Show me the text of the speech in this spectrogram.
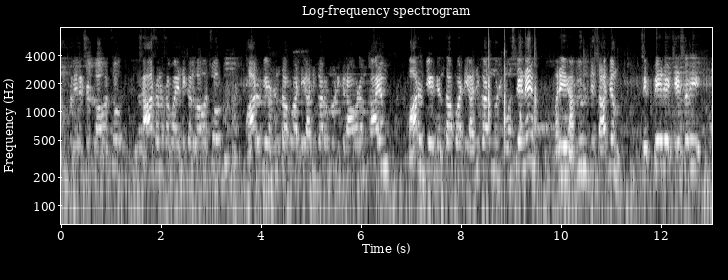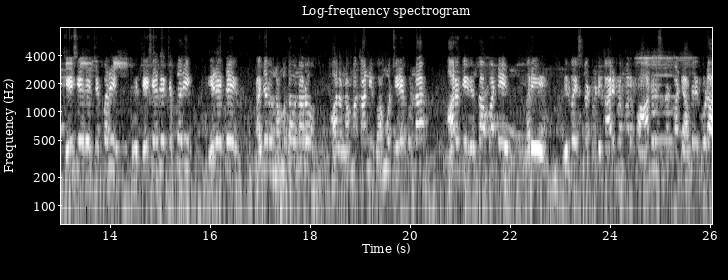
సంస్థల ఎలక్షన్ కావచ్చు శాసనసభ ఎన్నికలు కావచ్చు భారతీయ జనతా పార్టీ అధికారంలోనికి రావడం ఖాయం. భారతీయ జనతా పార్టీ అధికారంలోనికి వస్తేనే మరి అభివృద్ధి సాధ్యం. చెప్పేదే చేస్తుంది చేసేదే చెప్పది చేసేదే చెప్తుంది. ఏదైతే ప్రజలు నమ్ముతూ ఉన్నారో వాళ్ళ నమ్మకాన్ని వమ్ము చేయకుండా భారతీయ జనతా పార్టీ మరి నిర్వహిస్తున్నటువంటి కార్యక్రమాలకు ఆదరిస్తున్నటువంటి అందరికీ కూడా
